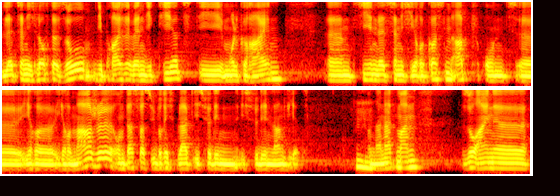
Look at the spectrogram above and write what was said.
letztendlich läuft das so, die Preise werden diktiert, die Molkereien ähm, ziehen letztendlich ihre Kosten ab und äh, ihre, ihre Marge und das, was übrig bleibt, ist für den, ist für den Landwirt. Mhm. Und dann hat man so eine,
